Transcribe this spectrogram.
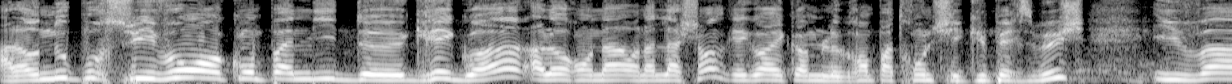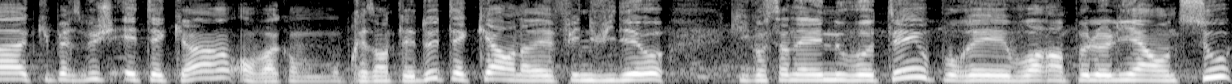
Alors nous poursuivons en compagnie de Grégoire. Alors on a, on a de la chance, Grégoire est comme le grand patron de chez Kupersbusch. Il va, Kupersbusch et TK, on, va, on présente les deux. TK, on avait fait une vidéo qui concernait les nouveautés, vous pourrez voir un peu le lien en dessous.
